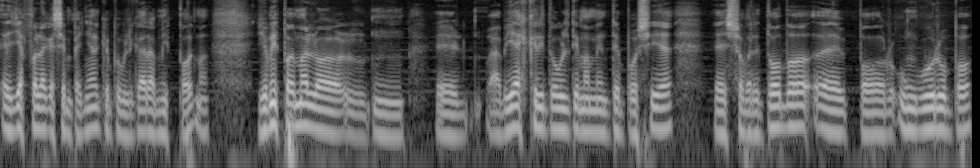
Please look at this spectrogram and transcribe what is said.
ella fue la que se empeñó en que publicara mis poemas yo mis poemas lo, mm, eh, había escrito últimamente poesía eh, sobre todo por un grupo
